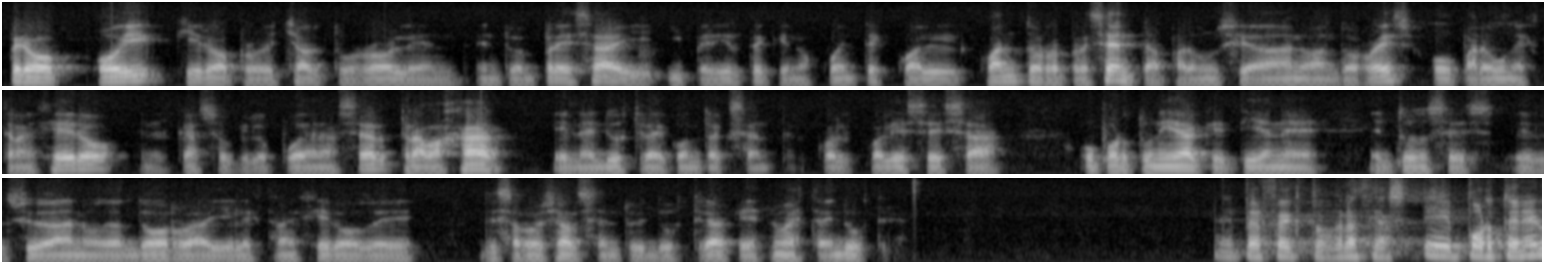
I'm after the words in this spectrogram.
Pero hoy quiero aprovechar tu rol en, tu empresa y, pedirte que nos cuentes cuánto representa para un ciudadano andorrés o para un extranjero, en el caso que lo puedan hacer, trabajar en la industria de contact center. ¿Cuál, cuál es esa oportunidad que tiene entonces el ciudadano de Andorra y el extranjero de desarrollarse en tu industria, que es nuestra industria? Eh, perfecto, gracias. Eh, por, tener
